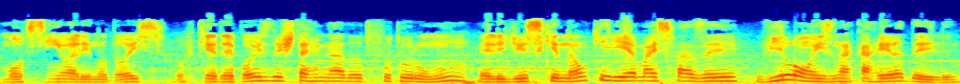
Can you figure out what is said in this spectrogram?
mocinho ali no 2. Porque depois do Exterminador do Futuro 1, ele disse que não queria mais fazer vilões na carreira dele.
